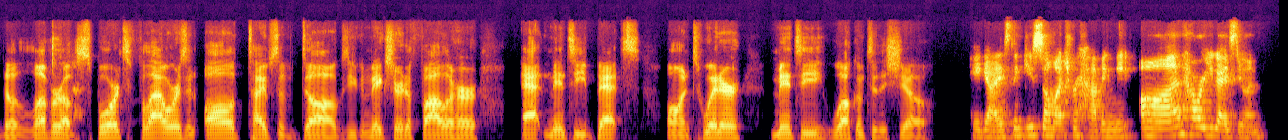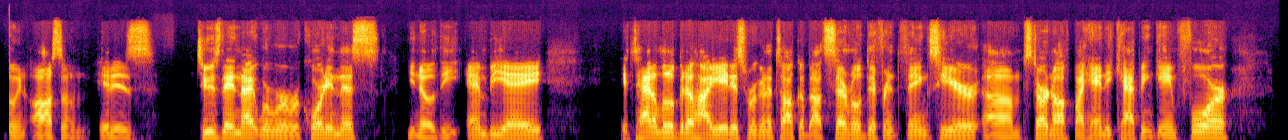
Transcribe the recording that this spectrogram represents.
the lover of sports, flowers, and all types of dogs. You can make sure to follow her at Minty Betts on Twitter. Minty, welcome to the show. Hey guys, thank you so much for having me on. How are you guys doing? Doing awesome. It is Tuesday night where we're recording this. You know, the NBA, it's had a little bit of hiatus. We're going to talk about several different things here, um, starting off by handicapping game four.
